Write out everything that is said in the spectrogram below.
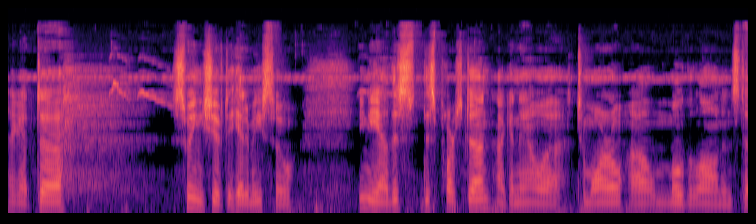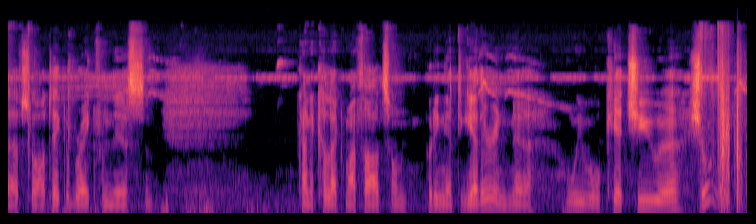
I got uh, swing shift ahead of me, so anyhow, this, this part's done. I can now, uh, tomorrow, I'll mow the lawn and stuff, so I'll take a break from this and kind of collect my thoughts on putting that together, and uh, we will catch you uh, shortly.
